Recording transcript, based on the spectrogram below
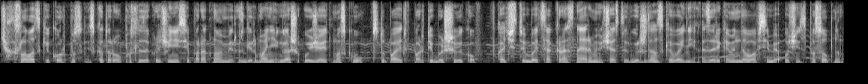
чехословацкий корпус, из которого после заключения сепаратного мира с Германией Гашек уезжает в Москву, вступает в партию большевиков. В качестве бойца Красной Армии участвует в гражданской войне, зарекомендовав себя очень способным,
